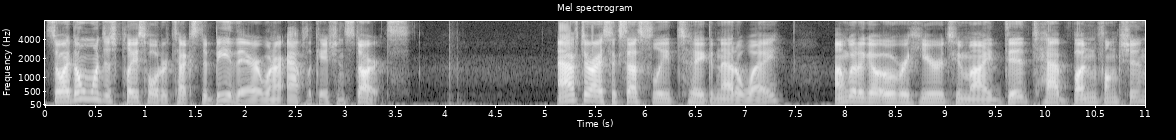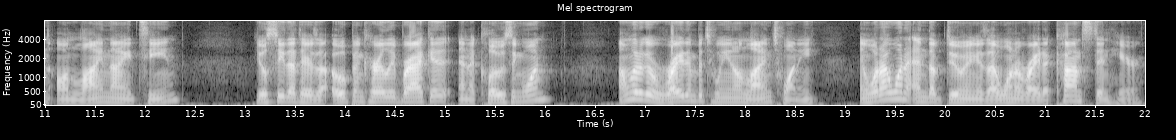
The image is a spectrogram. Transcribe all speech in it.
So I don't want this placeholder text to be there when our application starts. After I successfully taken that away, I'm going to go over here to my did tap button function on line 19. You'll see that there's an open curly bracket and a closing one. I'm going to go right in between on line 20. And what I want to end up doing is I want to write a constant here.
